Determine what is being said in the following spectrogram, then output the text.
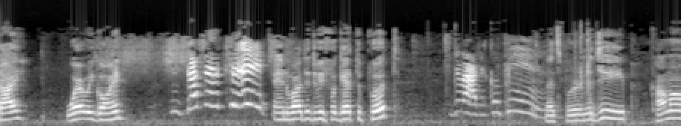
Shy, where are we going? Treat. And what did we forget to put? The Radical Pan. Let's put it in the Jeep. Come on.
